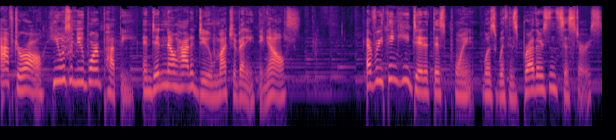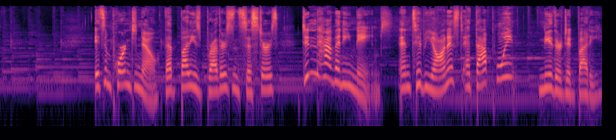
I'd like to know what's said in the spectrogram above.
After all, he was a newborn puppy and didn't know how to do much of anything else. Everything he did at this point was with his brothers and sisters. It's important to know that Buddy's brothers and sisters didn't have any names, and to be honest, at that point, neither did Buddy.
